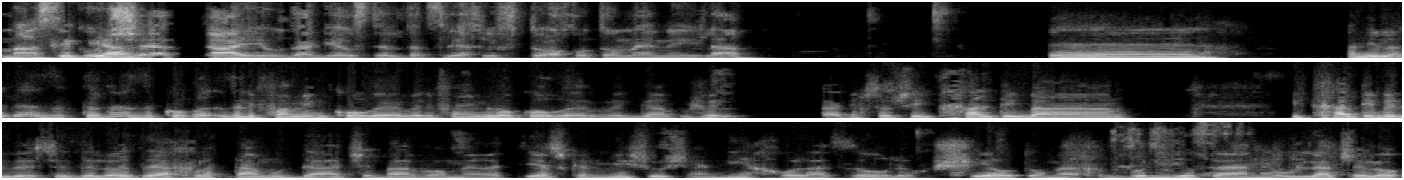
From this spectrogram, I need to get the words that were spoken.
מה הסיכוי וגם- שאתה, יהודה גרסטל, תצליח לפתוח אותו מהנעילה? אה, אני לא יודע, זה, אתה יודע, זה קורה, זה לפעמים קורה ולפעמים לא קורה, וגם, ואני חושב שהתחלתי ב... התחלתי בזה שזה לא איזו החלטה מודעת שבאה ואומרת, יש כאן מישהו שאני יכול לעזור להושיע אותו מהחשבוניות הנעולה שלו,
